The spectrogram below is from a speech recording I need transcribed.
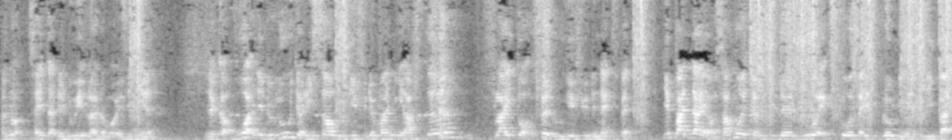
I'm not, Saya tak ada duit lah nak buat kat sini eh. Dia cakap buat je dulu Jangan risau We'll give you the money after Fly to Oxford We'll give you the next batch. Dia pandai tau Sama macam bila dua exco saya sebelum ni yang terlibat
